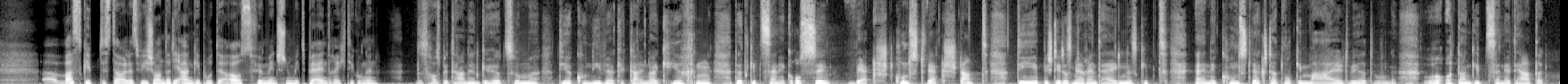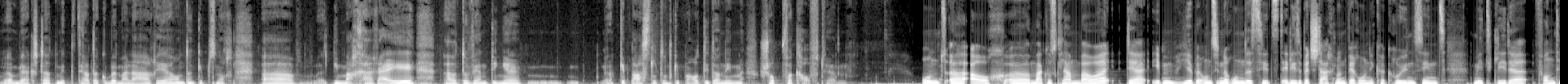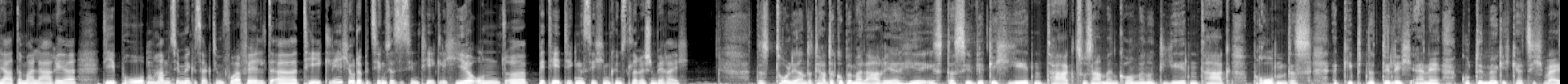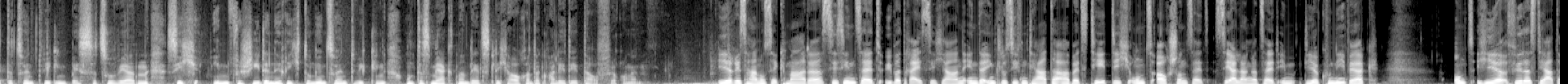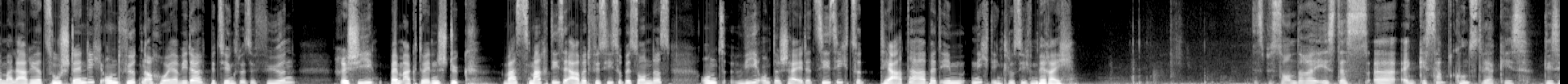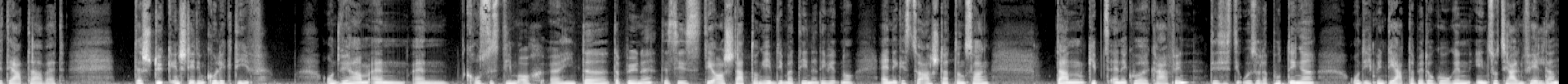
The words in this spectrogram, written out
Äh, was gibt es da alles? Wie schauen da die Angebote aus für Menschen mit Beeinträchtigungen? Das Haus Bethanien gehört zum Diakoniewerk Gallneukirchen. Dort gibt es eine große Werk Kunstwerkstatt, die besteht aus mehreren Teilen. Es gibt eine Kunstwerkstatt, wo gemalt wird. Wo, wo, dann gibt es eine Theaterwerkstatt mit Theatergruppe Malaria und dann gibt es noch äh, die Macherei. Äh, da werden Dinge äh, gebastelt und gebaut, die dann im Shop verkauft werden und äh, auch äh, Markus Klammbauer, der eben hier bei uns in der Runde sitzt. Elisabeth Stachel und Veronika Grün sind Mitglieder von Theater Malaria. Die Proben, haben Sie mir gesagt, im Vorfeld äh, täglich oder beziehungsweise sind täglich hier und äh, betätigen sich im künstlerischen Bereich. Das Tolle an der Theatergruppe Malaria hier ist, dass sie wirklich jeden Tag zusammenkommen und jeden Tag proben. Das ergibt natürlich eine gute Möglichkeit, sich weiterzuentwickeln, besser zu werden, sich in verschiedene Richtungen zu entwickeln und das merkt man letztlich auch an der Qualität der Aufführungen. Iris Hanusek-Mader, Sie sind seit über 30 Jahren in der inklusiven Theaterarbeit tätig und auch schon seit sehr langer Zeit im Diakoniewerk und hier für das Theater Malaria zuständig und führten auch heuer wieder, beziehungsweise führen Regie beim aktuellen Stück. Was macht diese Arbeit für Sie so besonders und wie unterscheidet sie sich zur Theaterarbeit im nicht inklusiven Bereich? Das Besondere ist, dass äh, ein Gesamtkunstwerk ist, diese Theaterarbeit. Das Stück entsteht im Kollektiv und wir haben ein, ein großes Team auch äh, hinter der Bühne. Das ist die Ausstattung, eben die Martina, die wird noch einiges zur Ausstattung sagen. Dann gibt's eine Choreografin, das ist die Ursula Puttinger und ich bin Theaterpädagogin in sozialen Feldern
